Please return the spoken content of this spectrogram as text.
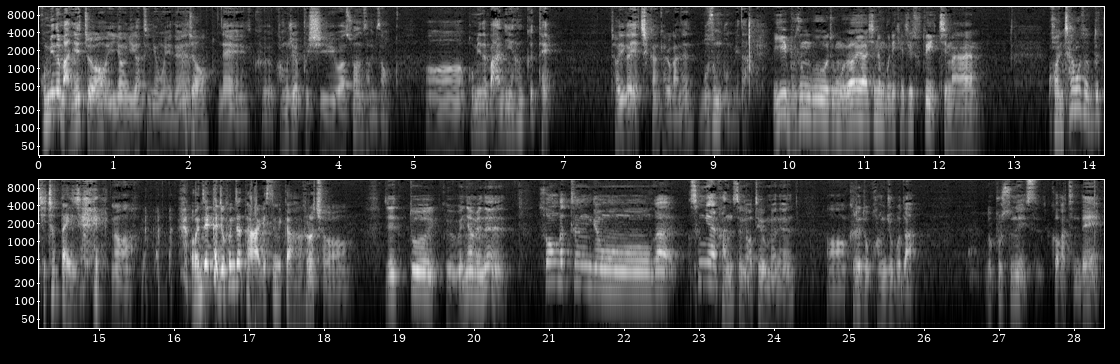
고민을 많이 했죠. 이 경기 같은 경우에는. 그죠. 네. 그 광주 FC와 수원 삼성. 어, 고민을 많이 한 끝에 저희가 예측한 결과는 무승부입니다. 이 무승부 조금 의아해 하시는 분이 계실 수도 있지만 권창호 선수도 지쳤다 이제. 어, 언제까지 혼자 다 하겠습니까? 그렇죠. 이제 또 그 왜냐면은 수원 같은 경우가 승리할 가능성이 어떻게 보면은 어 그래도 광주보다 높을 수는 있을 것 같은데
